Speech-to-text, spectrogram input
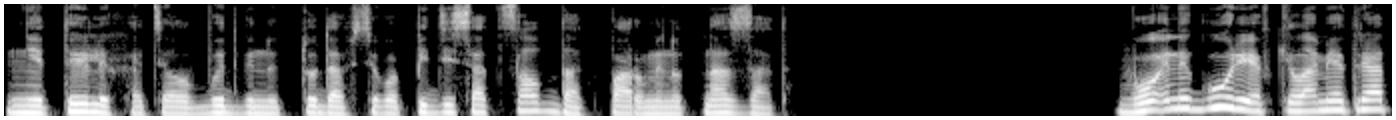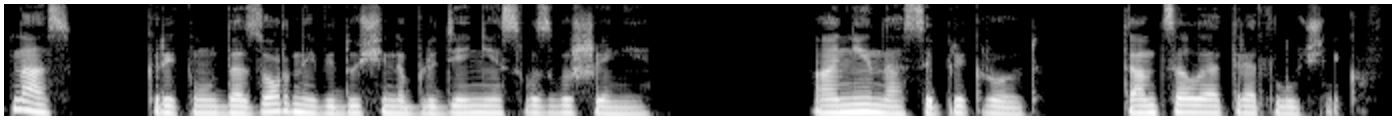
Не ты ли хотел выдвинуть туда всего пятьдесят солдат пару минут назад? «Воины Гурия в километре от нас!» — крикнул дозорный, ведущий наблюдение с возвышения. «Они нас и прикроют. Там целый отряд лучников».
